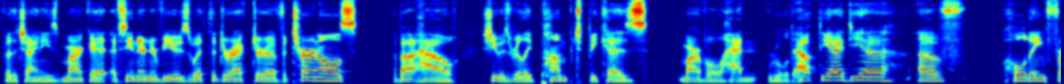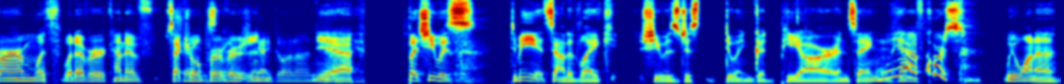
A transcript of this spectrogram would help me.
for the Chinese market. I've seen interviews with the director of Eternals about how she was really pumped because Marvel hadn't ruled out the idea of holding firm with whatever kind of sexual trans perversion going on. yeah. But she was, to me, it sounded like she was just doing good PR and saying, well, yeah, of course, we want to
